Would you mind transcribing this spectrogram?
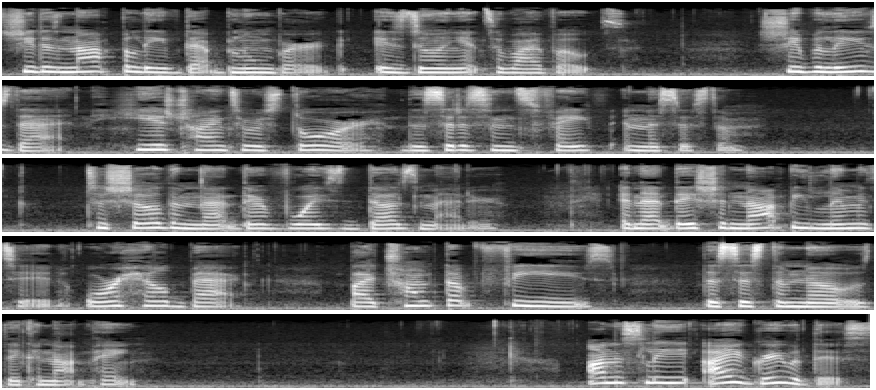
she does not believe that Bloomberg is doing it to buy votes. She believes that he is trying to restore the citizens' faith in the system, to show them that their voice does matter, and that they should not be limited or held back by trumped up fees the system knows they cannot pay. Honestly, I agree with this.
